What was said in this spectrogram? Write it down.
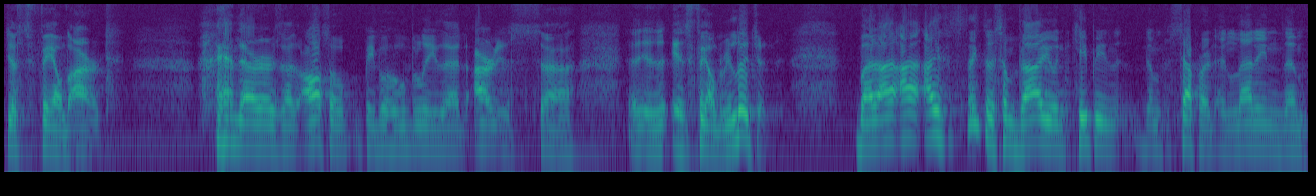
just failed art. And there's also people who believe that art is, uh, is, is, failed religion. But I, I, think there's some value in keeping them separate and letting them,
